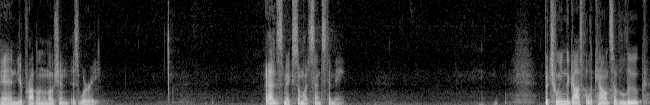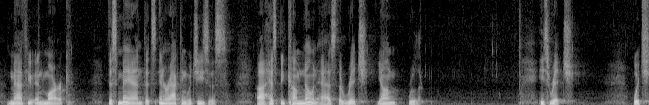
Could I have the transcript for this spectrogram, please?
and your problem emotion is worry. That just makes so much sense to me. Between the gospel accounts of Luke, Matthew, and Mark, this man that's interacting with Jesus uh, has become known as the rich young ruler. He's rich which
